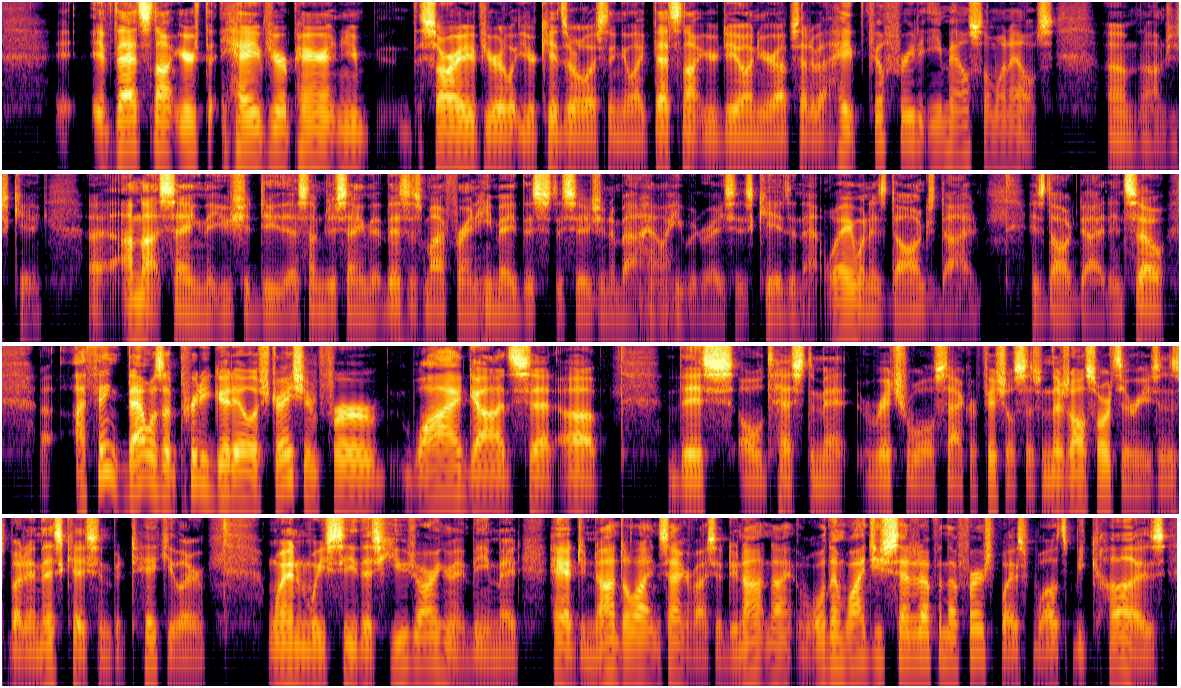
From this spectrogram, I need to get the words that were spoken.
if that's not your th- hey if you're a parent and you sorry if your your kids are listening you're like that's not your deal and you're upset about hey feel free to email someone else. Um, no i'm just kidding. Uh, i'm not saying that you should do this. I'm just saying that this is my friend. He made this decision about how he would raise his kids in that way when his dogs died his dog died. And so uh, i think that was a pretty good illustration for why god set up this Old Testament ritual sacrificial system. There's all sorts of reasons, but in this case in particular, when we see this huge argument being made, hey, I do not delight in sacrifice. I do not, not well, then why'd you set it up in the first place? Well, it's because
